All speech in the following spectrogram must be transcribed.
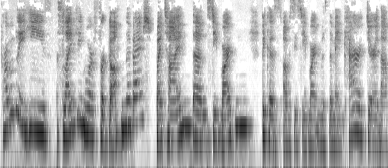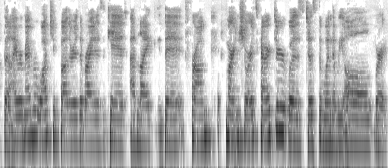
Probably he's slightly more forgotten about by time than Steve Martin, because obviously Steve Martin was the main character in that. But I remember watching Father of the Bride as a kid, and like the Frank Martin Short's character was just the one that we all were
